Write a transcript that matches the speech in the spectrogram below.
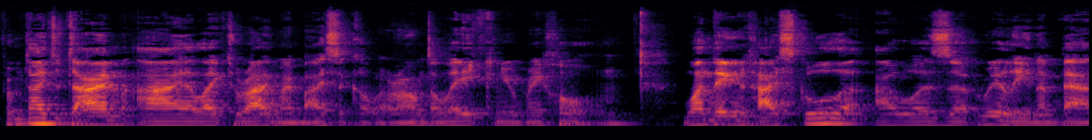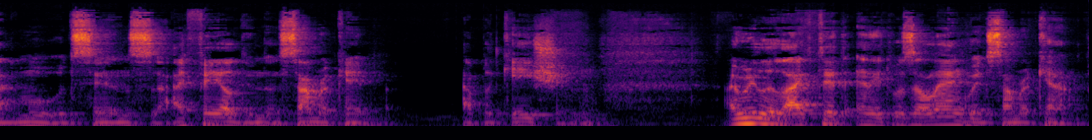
From time to time, I like to ride my bicycle around a lake near my home. One day in high school, I was uh, really in a bad mood since I failed in the summer camp application. I really liked it, and it was a language summer camp.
